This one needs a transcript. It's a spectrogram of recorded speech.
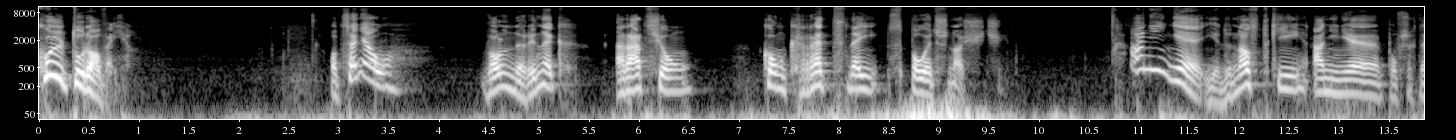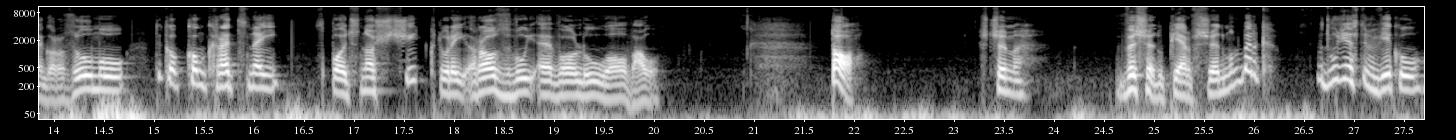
kulturowej, oceniał wolny rynek racją konkretnej społeczności. Ani nie jednostki, ani nie powszechnego rozumu, tylko konkretnej społeczności, której rozwój ewoluował. To, z czym wyszedł pierwszy Edmund Berg, w XX wieku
